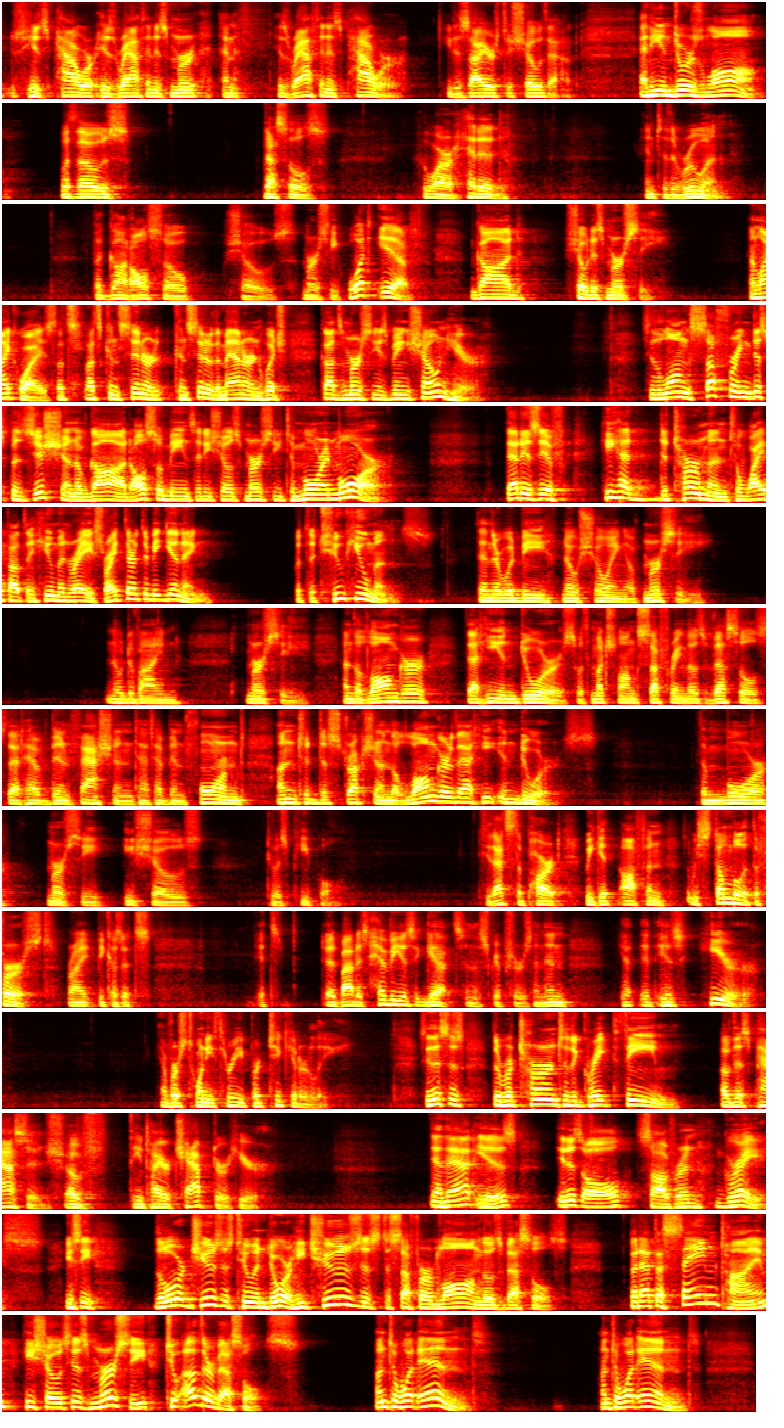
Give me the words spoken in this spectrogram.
his power, his wrath and his mer- and his wrath and his power. He desires to show that. And he endures long with those vessels who are headed into the ruin. But God also shows mercy. What if God showed his mercy? And likewise, let's, let's consider, consider the manner in which God's mercy is being shown here. See, the long suffering disposition of God also means that he shows mercy to more and more. That is, if he had determined to wipe out the human race right there at the beginning with the two humans, then there would be no showing of mercy, no divine mercy. And the longer that he endures with much long suffering those vessels that have been fashioned, that have been formed unto destruction, the longer that he endures, the more mercy he shows to his people. See, that's the part we get often, we stumble at the first, right? Because it's, it's about as heavy as it gets in the scriptures. And then yet it is here. And verse 23 particularly. See, this is the return to the great theme of this passage, of the entire chapter here. And that is, it is all sovereign grace. You see, the Lord chooses to endure. He chooses to suffer long those vessels. But at the same time, he shows his mercy to other vessels. Unto what end? Unto what end?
